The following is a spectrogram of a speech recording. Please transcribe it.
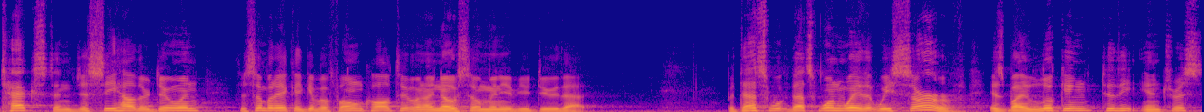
text and just see how they're doing? Is there somebody I could give a phone call to? And I know so many of you do that. But that's, that's one way that we serve, is by looking to the interests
